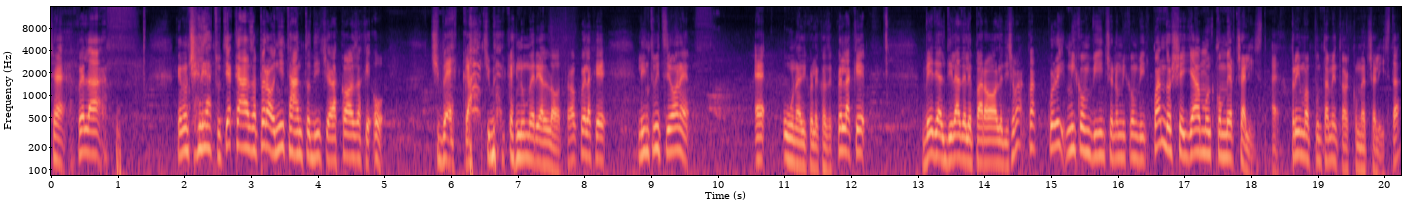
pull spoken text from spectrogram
Cioè, quella che non ce li ha tutti a casa, però ogni tanto dice la cosa che, oh, ci becca, ci becca i numeri all'otto, no? Quella che l'intuizione è una di quelle cose, quella che vede al di là delle parole, dice ma quello mi convince, non mi convince. Quando scegliamo il commercialista, eh, primo appuntamento al commercialista,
